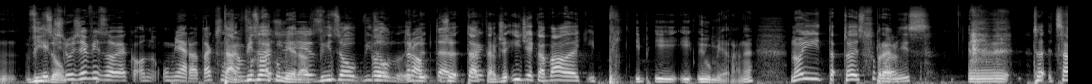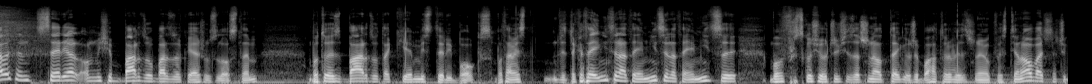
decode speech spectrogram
mm, I widzą? ludzie widzą, jak on umiera, tak? W sensie Tak, widzą jak umiera. Jest... Widzą, widzą jakby, dead, że, tak, tak? tak, że idzie kawałek i, i, i, i, umiera, nie? No i ta, to jest Super. premis. Y, to, cały ten serial, on mi się bardzo, bardzo kojarzył z Lostem, bo to jest bardzo takie mystery box, bo tam jest taka tajemnica na tajemnicy na tajemnicy, bo wszystko się oczywiście zaczyna od tego, że bohaterowie zaczynają kwestionować, znaczy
